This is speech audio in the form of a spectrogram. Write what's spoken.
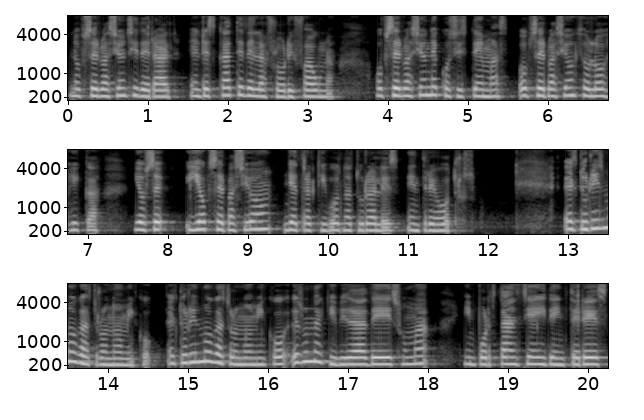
la observación sideral, el rescate de la flora y fauna, observación de ecosistemas, observación geológica y, observación de atractivos naturales, entre otros. El turismo gastronómico. El turismo gastronómico es una actividad de suma importancia y de interés,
